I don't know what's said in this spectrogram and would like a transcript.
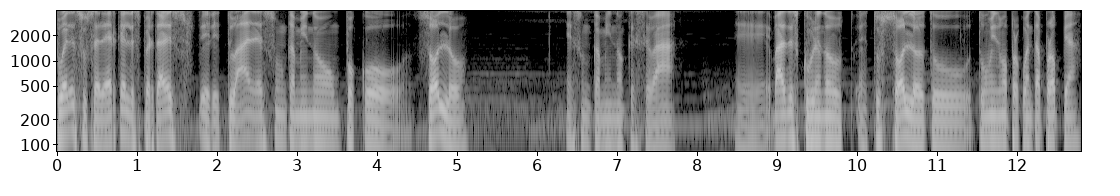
suele suceder que el despertar espiritual es un camino un poco solo. Es un camino que se va, eh, vas descubriendo eh, tú solo, tú, tú, mismo por cuenta propia.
